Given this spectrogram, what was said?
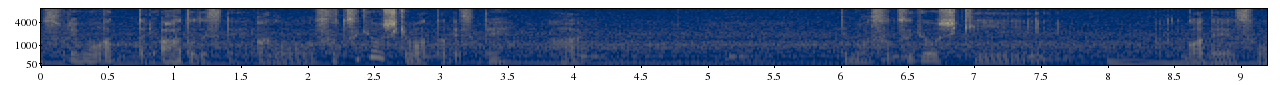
あ、それもあったりああとですねあの卒業式もあったんですよね。はい。でまあ卒業式がねそう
